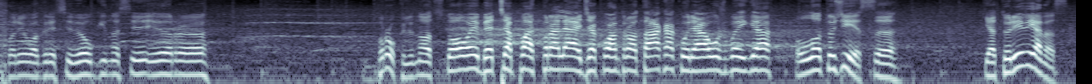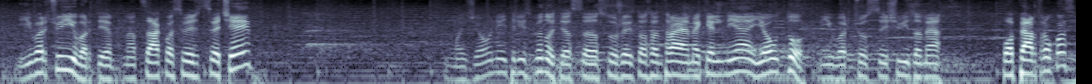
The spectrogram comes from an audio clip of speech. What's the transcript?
dabar jau agresyviau ginasi ir Bruklino atstovai, bet čia pat praleidžia kontrataką, kurią užbaigia Lotužys. 4-1. Įvarčių įvartį atsako svečiai. Mažiau nei 3 minutės sužaistos antrajame kelnyje, jau 2 įvarčius išvykome po pertraukos.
